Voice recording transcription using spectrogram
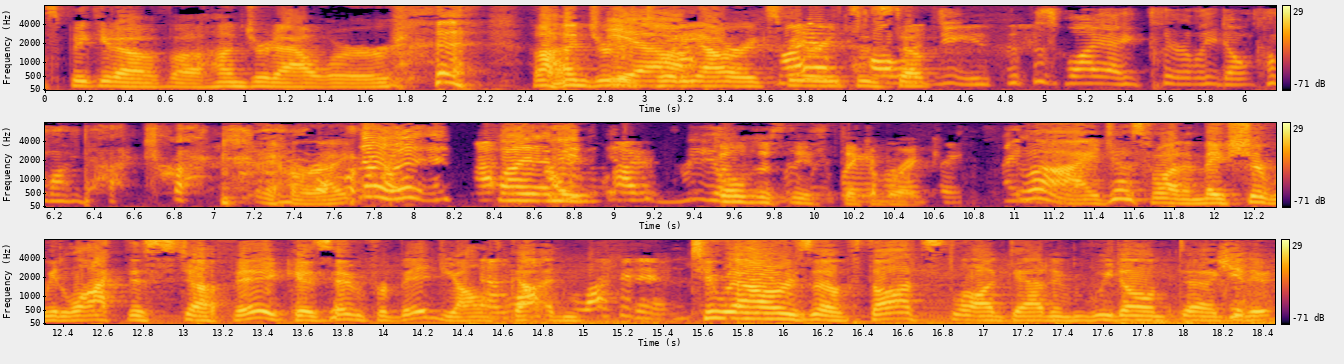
Speaking of a hundred hour, hundred and twenty Yeah. hour My experience and stuff. apologies. This is why I clearly don't come on backtrack. All right. No, it's fine. I mean, I really, Phil just needs to take a break. I Well, I just want to make sure we lock this stuff in because, heaven forbid, y'all have gotten lock it in. two hours of thoughts logged down and we don't uh, get it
